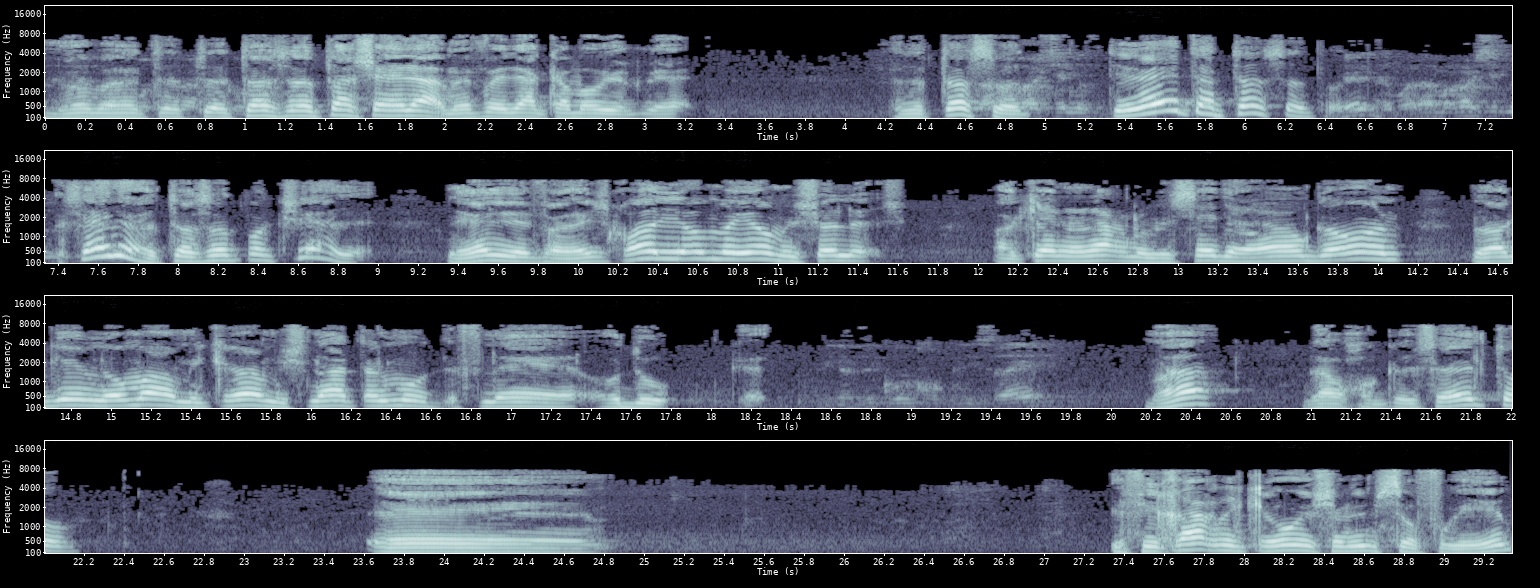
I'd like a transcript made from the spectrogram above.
נו, אבל אותה שאלה, מאיפה יודע כמה הוא יראה? זה תוספות, תראה את התוספות פה. בסדר, תוספות מקשה על זה. נראה לי לפרש, כל יום ויום משלש. על כן אנחנו בסדר היום גאון נוהגים לומר מקרא משנה תלמוד לפני הודו. בגלל זה קוראים חוק לישראל? מה? גם חוק לישראל טוב. אה, לפיכך נקראו ראשונים סופרים,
